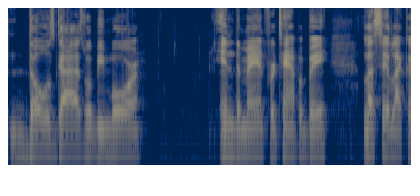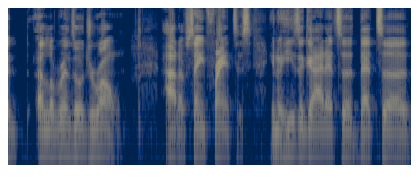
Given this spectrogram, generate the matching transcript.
those guys will be more in demand for Tampa Bay. Let's say like a, a Lorenzo Jerome out of St. Francis. You know, he's a guy that's a that's a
